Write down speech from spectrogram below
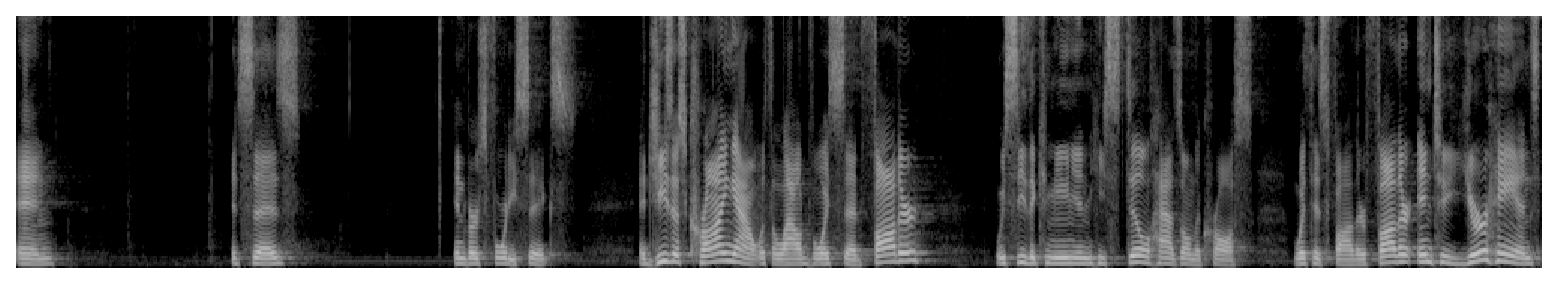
and it says, in verse 46. And Jesus, crying out with a loud voice, said, Father, we see the communion he still has on the cross. with his father, Father, into your hands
